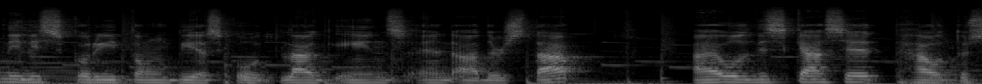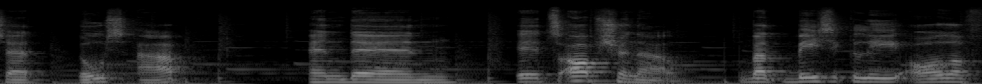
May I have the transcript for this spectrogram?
nilist ko ritong VS Code plugins and other stuff, I will discuss it how to set those up, and then it's optional But basically, all of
